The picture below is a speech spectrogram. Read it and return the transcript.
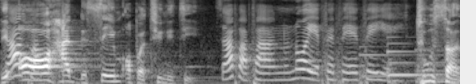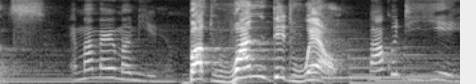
They all had the same opportunity. Saa papa no na ɔyɛ pɛpɛɛpɛ yɛ Two sons. But one did well, baako di yie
